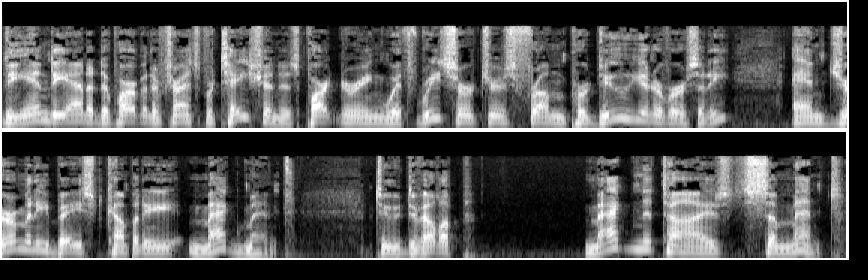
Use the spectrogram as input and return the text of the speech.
The Indiana Department of Transportation is partnering with researchers from Purdue University and Germany based company Magment to develop magnetized cement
